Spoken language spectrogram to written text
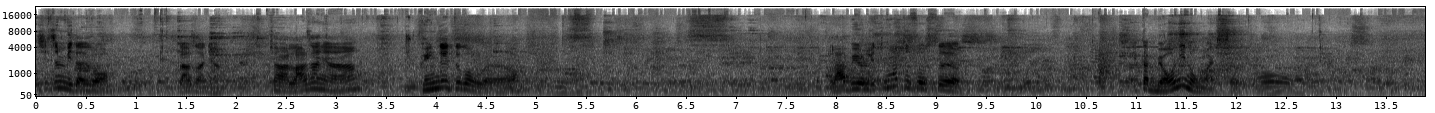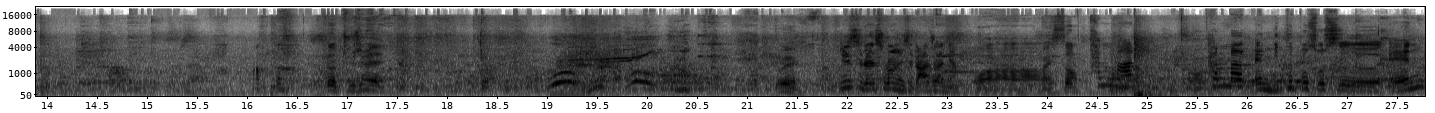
치즈입니다, 이거. 라자냐. 자, 라자냐. 굉장히 뜨거워 보여요. 라비올리 토마토 소스 일단 면이 너무 맛있어요. 어. 아, 그 조심해. 왜? 디스 레스토랑에서 라자냐. 와, 맛있어? 탄맛, 탄맛 앤 미트볼 소스 앤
